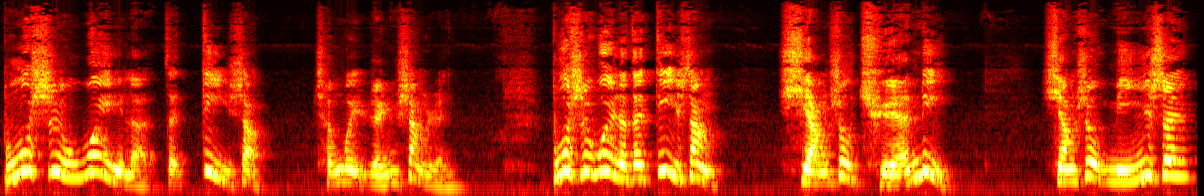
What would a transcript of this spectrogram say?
不是为了在地上成为人上人，不是为了在地上享受权利、享受名声、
